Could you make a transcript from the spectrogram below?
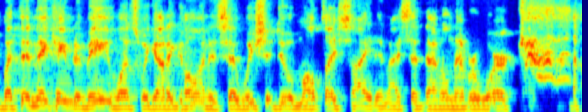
but then they came to me once we got it going and said we should do a multi-site, and I said that'll never work.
